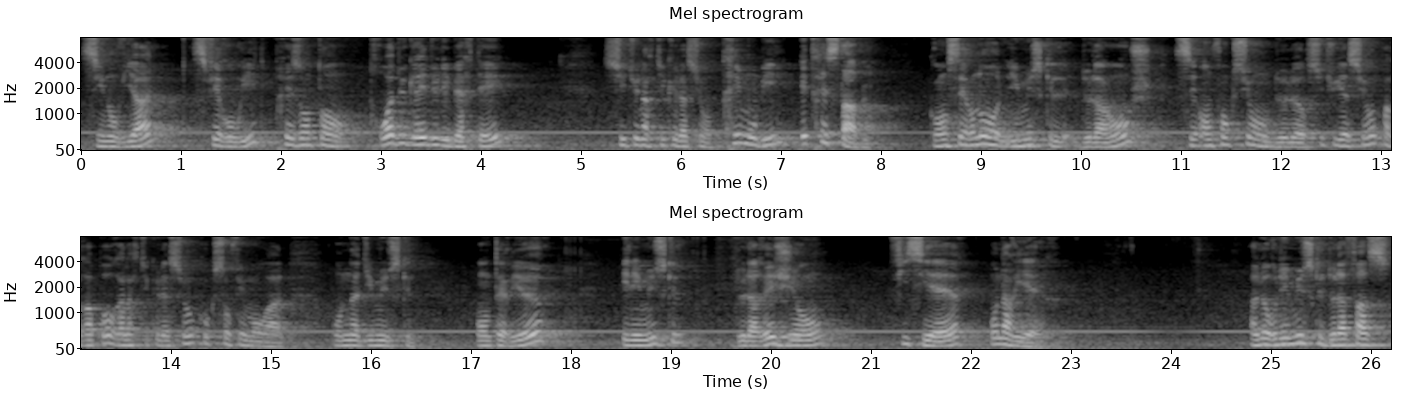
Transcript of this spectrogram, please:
synoviale, sphéroïde, présentant 3 degrés de liberté. C'est une articulation très mobile et très stable. Concernant les muscles de la hanche, c'est en fonction de leur situation par rapport à l'articulation coxofémorale. On a des muscles antérieurs et les muscles de la région fissière en arrière. Alors les muscles de la face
